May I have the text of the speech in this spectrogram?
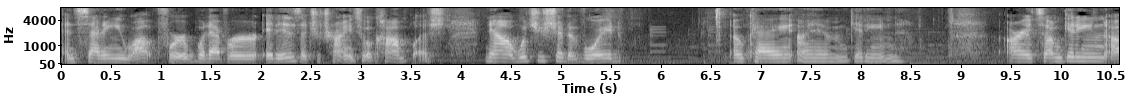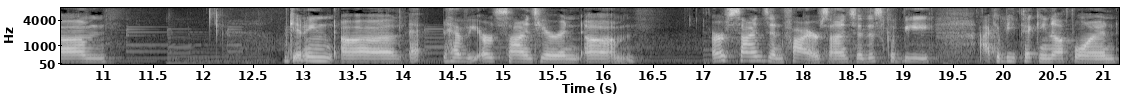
and setting you up for whatever it is that you're trying to accomplish. Now, what you should avoid. Okay, I am getting. All right, so I'm getting. Um, getting uh, heavy earth signs here and um, earth signs and fire signs. So this could be, I could be picking up on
